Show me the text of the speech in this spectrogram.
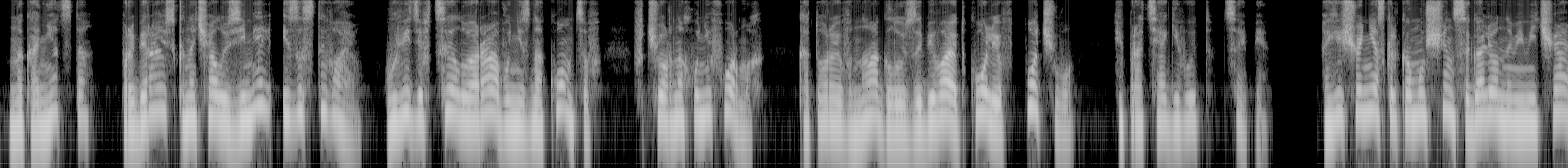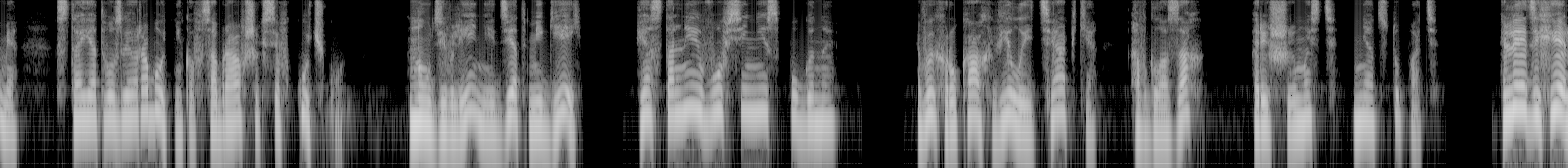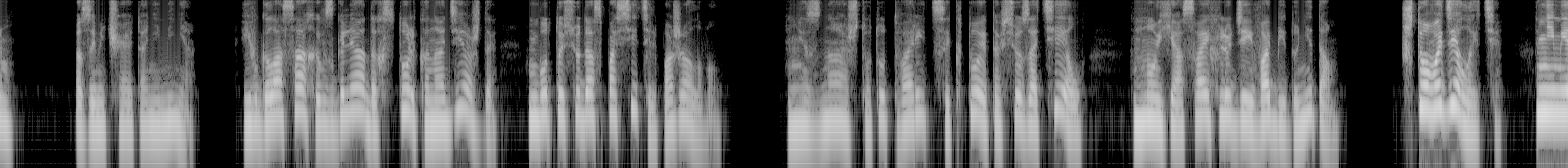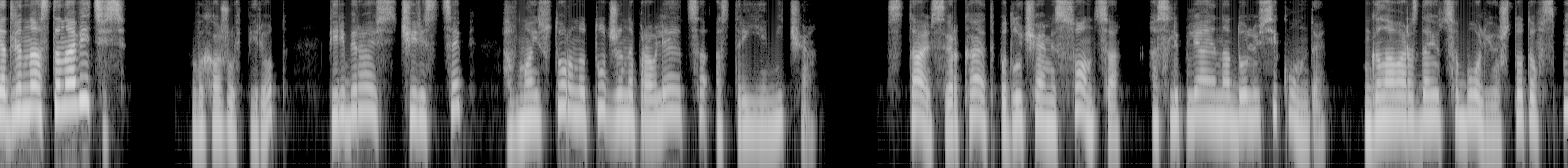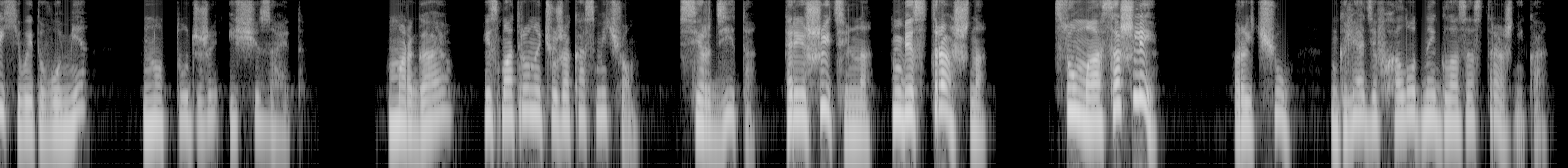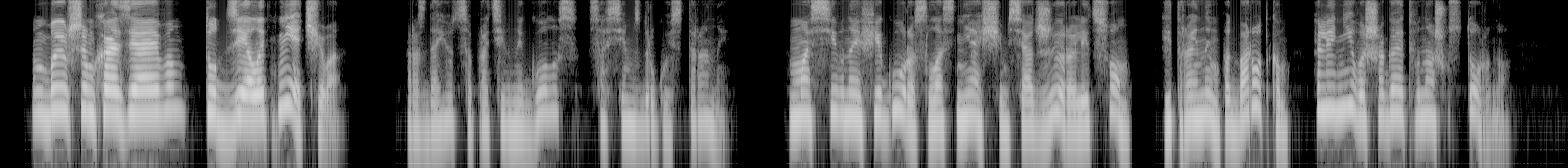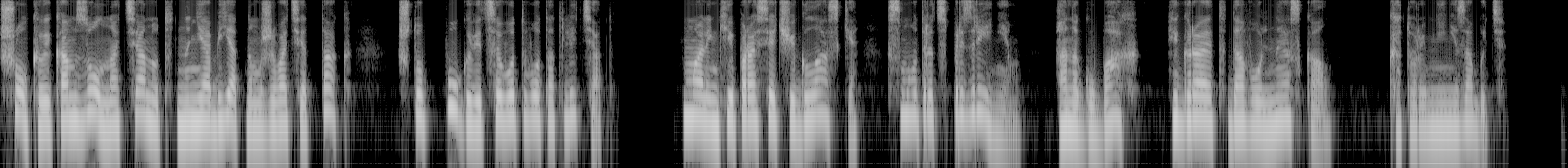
Наконец-то пробираюсь к началу земель и застываю, увидев целую ораву незнакомцев в черных униформах, которые в наглую забивают коли в почву и протягивают цепи. Еще несколько мужчин с оголенными мечами стоят возле работников, собравшихся в кучку. На удивление дед Мигей и остальные вовсе не испуганы. В их руках вилы и тяпки, а в глазах решимость не отступать. «Леди Хельм!» — замечают они меня. И в голосах и взглядах столько надежды, будто сюда спаситель пожаловал. Не знаю, что тут творится и кто это все затеял, но я своих людей в обиду не дам. «Что вы делаете? Немедленно остановитесь!» Выхожу вперед, перебираюсь через цепь а в мою сторону тут же направляется острие меча. Сталь сверкает под лучами солнца, ослепляя на долю секунды. Голова раздается болью, что-то вспыхивает в уме, но тут же исчезает. Моргаю и смотрю на чужака с мечом. Сердито, решительно, бесстрашно. «С ума сошли!» Рычу, глядя в холодные глаза стражника. «Бывшим хозяевам тут делать нечего!» Раздается противный голос совсем с другой стороны. Массивная фигура с лоснящимся от жира лицом и тройным подбородком лениво шагает в нашу сторону. Шелковый камзол натянут на необъятном животе так, что пуговицы вот-вот отлетят. Маленькие поросячьи глазки смотрят с презрением, а на губах играет довольный оскал, который мне не забыть.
